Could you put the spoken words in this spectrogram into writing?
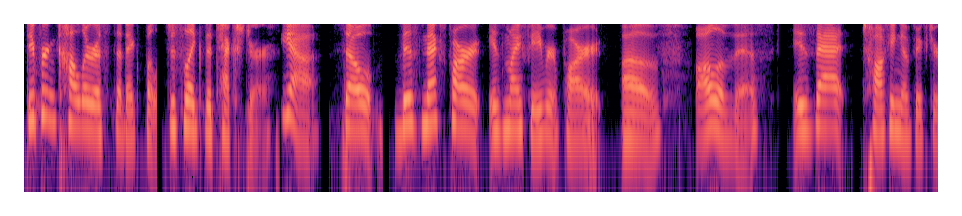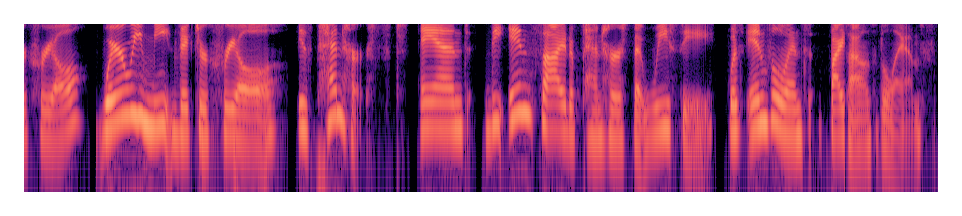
Different color aesthetic, but just like the texture. Yeah. So this next part is my favorite part of all of this is that talking of Victor Creel, where we meet Victor Creel is Pennhurst. And the inside of Pennhurst that we see was influenced by Silence of the Lambs.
